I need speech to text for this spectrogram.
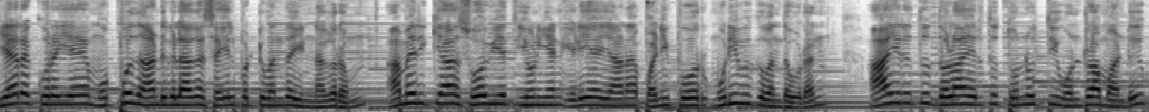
ஏறக்குறைய முப்பது ஆண்டுகளாக செயல்பட்டு வந்த இந்நகரம் அமெரிக்கா சோவியத் யூனியன் இடையேயான பனிப்போர் முடிவுக்கு வந்தவுடன் ஆயிரத்து தொள்ளாயிரத்து தொண்ணூற்றி ஒன்றாம் ஆண்டு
